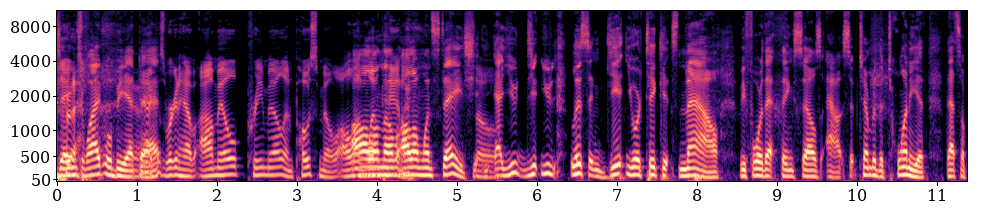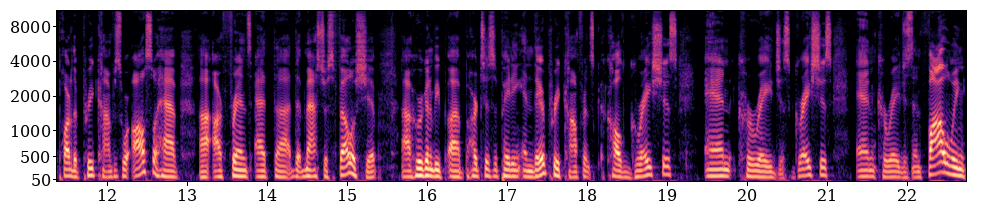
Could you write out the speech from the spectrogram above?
James White will be at Yeah, that. because we're gonna have a mill, pre mill, and post mill all, all on on one the, all on one stage. So- Yeah, you, you you listen. Get your tickets now before that thing sells out. September the twentieth. That's a part of the pre-conference. We'll also have uh, our friends at uh, the Masters Fellowship uh, who are going to be uh, participating in their pre-conference called Gracious and Courageous. Gracious and courageous. And following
